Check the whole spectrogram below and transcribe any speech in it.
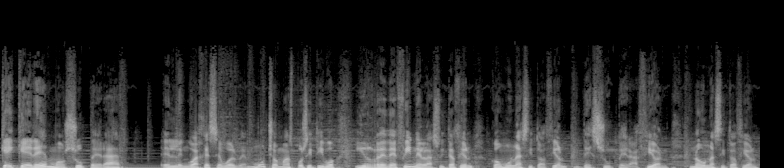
que queremos superar, el lenguaje se vuelve mucho más positivo y redefine la situación como una situación de superación, no una situación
